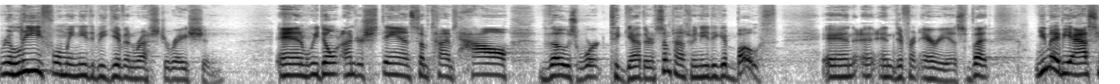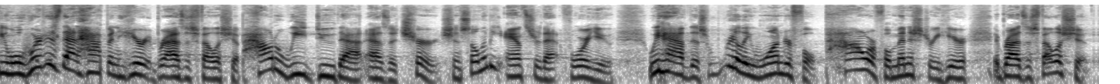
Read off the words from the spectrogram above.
relief when we need to be given restoration. And we don't understand sometimes how those work together. And sometimes we need to give both in, in different areas. But you may be asking, well, where does that happen here at Brazos Fellowship? How do we do that as a church? And so let me answer that for you. We have this really wonderful, powerful ministry here at Brazos Fellowship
